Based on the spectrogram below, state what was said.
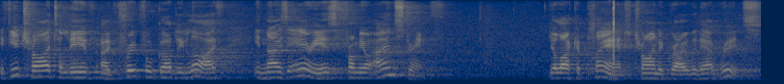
If you try to live a fruitful, godly life in those areas from your own strength, you're like a plant trying to grow without roots.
